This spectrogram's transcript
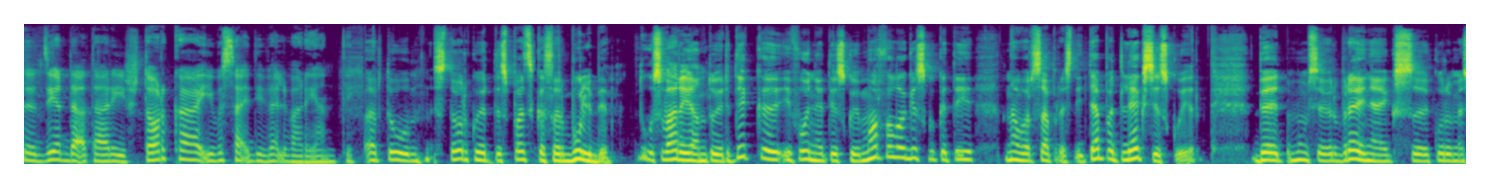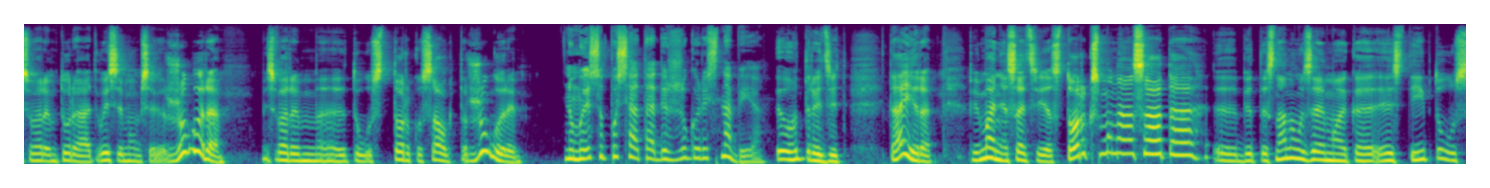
dzirdētā arī štorkā, ir visādi vēl varianti. Ar to storku ir tas pats, kas ar buļbi. Tūs variantu ir tik fonetisku un morfoloģisku, ka tie nav var saprast. Tāpat leksisku ir. Bet mums jau ir brēņaiks, kuru mēs varam turēt. Visi mums jau ir žugura. Mēs varam to storku saukt par žuguri. Nu, mūsu pusē tāda žuguris nebija. Un, redziet, tā ir. Pie manis atsies torks manā sātā, bet tas nenozīmē, ka es tīptos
